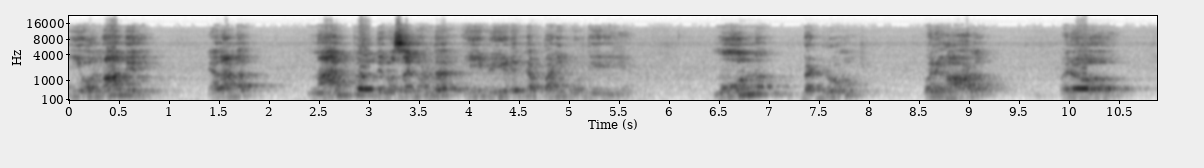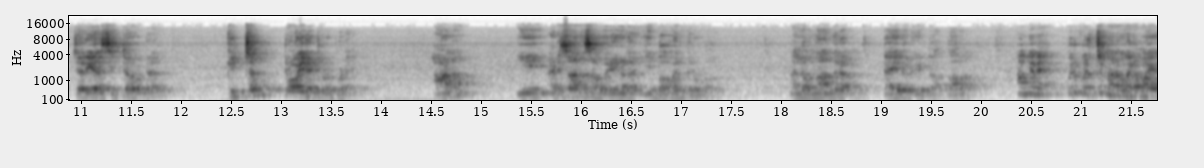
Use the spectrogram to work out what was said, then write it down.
ഈ ഒന്നാം തീയതി ഏതാണ്ട് നാൽപ്പത് ദിവസം കൊണ്ട് ഈ വീടിന്റെ പണി പൂർത്തീകരിക്കുകയാണ്. മൂന്ന് ബെഡ്റൂമും ഒരു ഹാൾ ഒരു ചെറിയ സിറ്റ് ഔട്ട് കിച്ചൺ ടോയ്ലറ്റ് ഉൾപ്പെടെ ആണ് ഈ അടിസ്ഥാന സൗകര്യങ്ങൾ ഈ ഭവനത്തിലുള്ളത്. നല്ല ഒന്നാന്തരം ടൈലൊക്കെ ഇട്ട തറ. അങ്ങനെ ഒരു കൊച്ചു മനോഹരമായ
